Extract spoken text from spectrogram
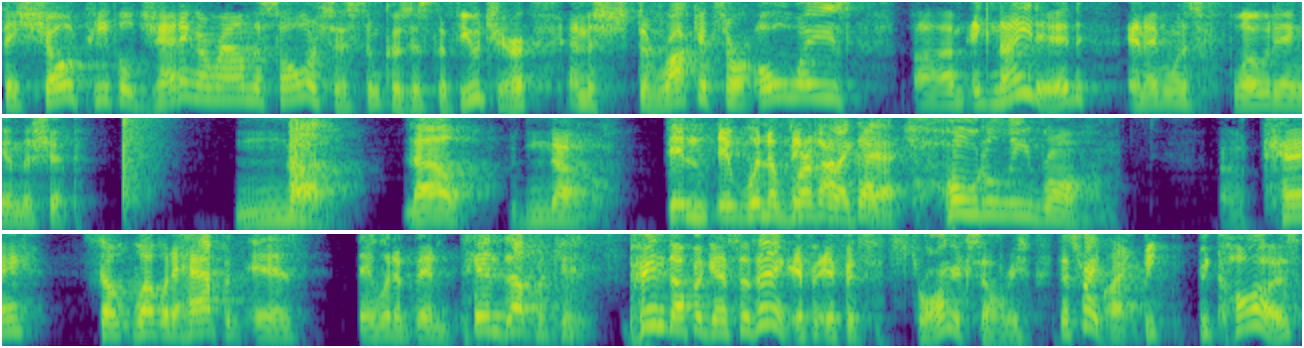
they showed people jetting around the solar system because it's the future, and the, sh- the rockets are always um, ignited, and everyone is floating in the ship. No, No, no, didn't it? Wouldn't have they worked like that, that. totally wrong. Okay, So what would have happened is they would have been pinned up against. pinned up against the thing. If if it's strong acceleration, that's right. Right. Be- because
